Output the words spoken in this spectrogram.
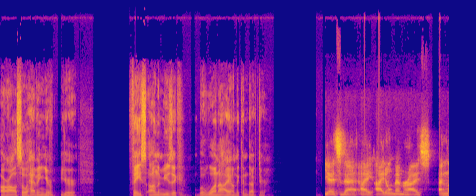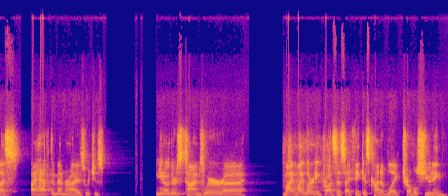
are also having your your face on the music, but one eye on the conductor? Yeah, it's that. I I don't memorize unless I have to memorize, which is, you know, there's times where uh, my my learning process I think is kind of like troubleshooting.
